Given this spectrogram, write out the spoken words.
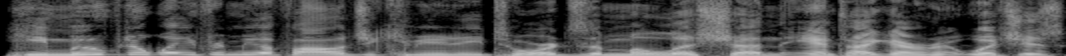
He moved away from ufology community towards the militia and the anti-government, which is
